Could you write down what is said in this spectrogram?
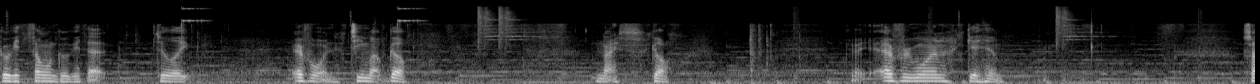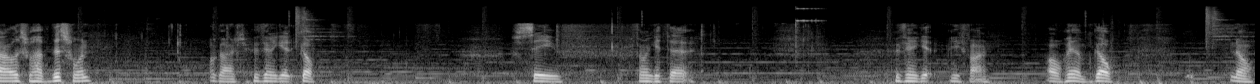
Go get, someone go get that. Too late. Everyone, team up, go. Nice, go. Okay, everyone get him. So we'll have this one. Oh gosh, who's gonna get it? Go. Save. Someone get that. Who's gonna get? He's fine. Oh, him. Go. No.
